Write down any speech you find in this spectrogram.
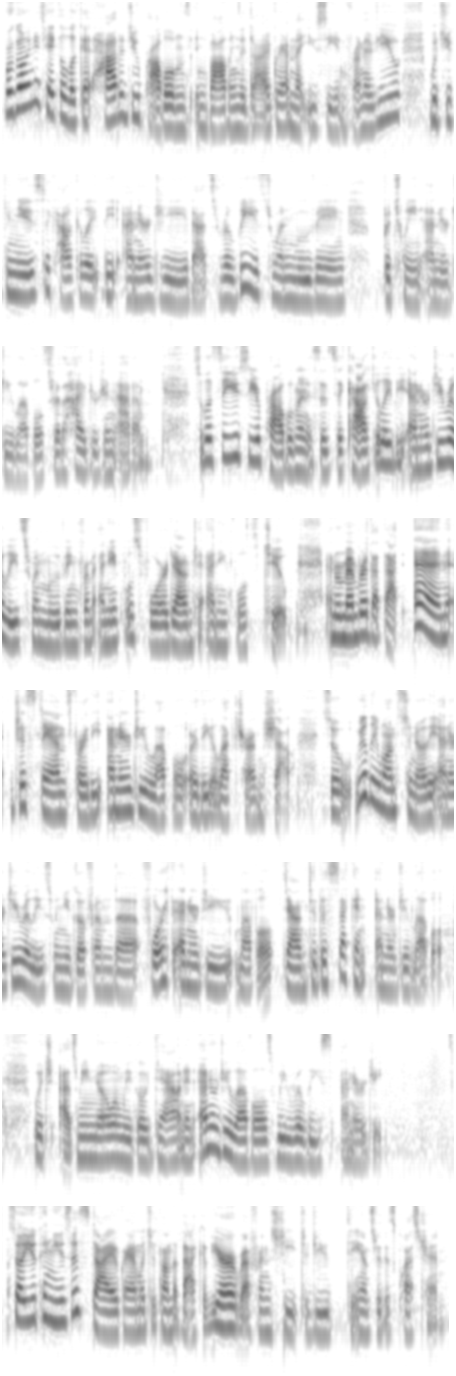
we're going to take a look at how to do problems involving the diagram that you see in front of you, which you can use to calculate the energy that's released when moving between energy levels for the hydrogen atom. So let's say you see a problem and it says to calculate the energy released when moving from n equals 4 down to n equals 2. And remember that that n just stands for the energy level or the electron shell. So it really wants to know the energy released when you go from the fourth energy level down to the second energy level, which as we know when we go down in energy levels, we release energy. So you can use this diagram, which is on the back of your reference sheet to do to answer this question.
